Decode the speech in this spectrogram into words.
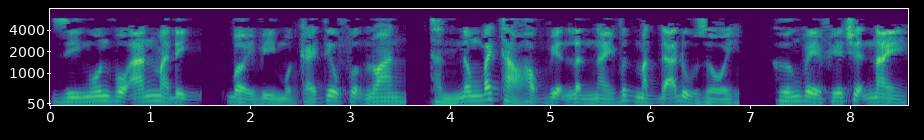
gì ngôn vô án mà định, bởi vì một cái tiêu phượng loan, thần nông bách thảo học viện lần này vứt mặt đã đủ rồi, hướng về phía chuyện này,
